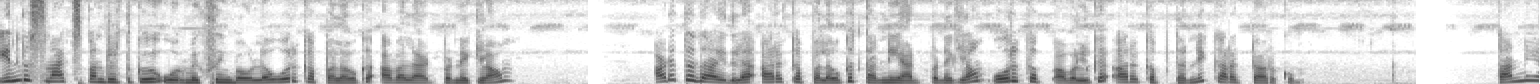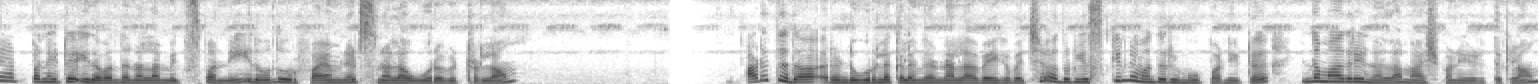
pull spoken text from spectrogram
இந்த ஸ்நாக்ஸ் பண்ணுறதுக்கு ஒரு மிக்சிங் பவுலில் ஒரு கப் அளவுக்கு அவல் ஆட் பண்ணிக்கலாம். அடுத்ததாக இதில் அரை கப் அளவுக்கு தண்ணி ஆட் பண்ணிக்கலாம். ஒரு கப் அவலுக்கு அரை கப் தண்ணி கரெக்டாக இருக்கும். தண்ணி ஆட் பண்ணிவிட்டு இதை வந்து நல்லா மிக்ஸ் பண்ணி இதை வந்து ஒரு ஃபைவ் மினிட்ஸ் நல்லா ஊற விட்டுறலாம். அடுத்ததாக ரெண்டு உருளைக்கிழங்கு நல்லா வேக வச்சு அதோடைய ஸ்கின்னை வந்து ரிமூவ் பண்ணிவிட்டு இந்த மாதிரி நல்லா மேஷ் பண்ணி எடுத்துக்கலாம்.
